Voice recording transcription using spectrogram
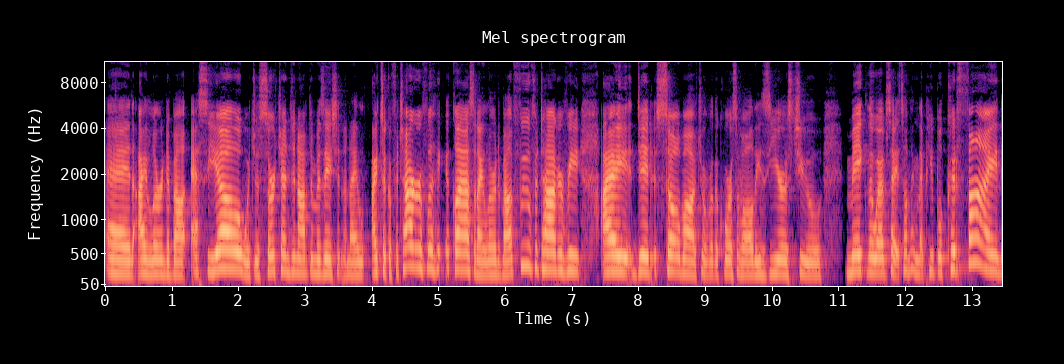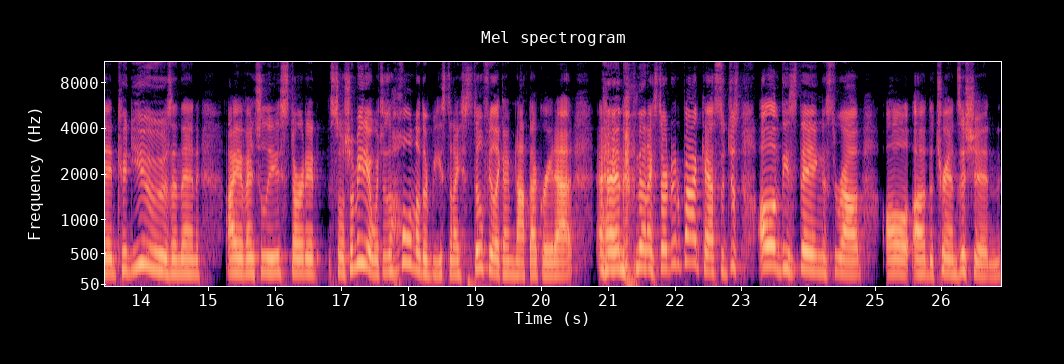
and I learned about SEO, which is search engine optimization. And I, I took a photography class and I learned about food photography. I did so much over the course of all these years to make the website something that people could find and could use. And then I eventually started social media, which is a whole nother beast, and I still feel like I'm not that great at. And then I started a podcast. So just all of these things throughout all uh, the transition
